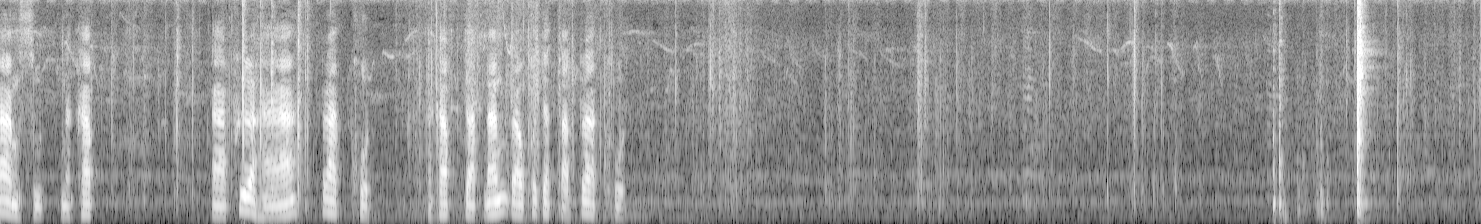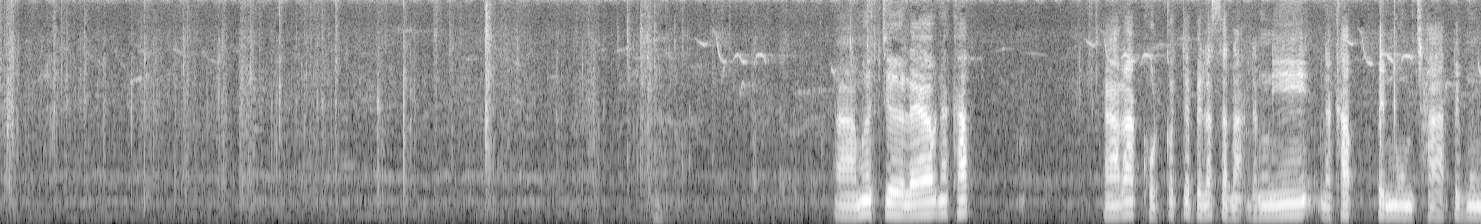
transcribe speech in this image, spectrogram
ล่างสุดนะครับเพื่อหารากขดนะครับ จากนั้นเราก็จะตัดรากขด เมื่อเจอแล้วนะครับ อ่ารากขดก็จะเป็นลักษณะดังนี้นะครับ เป็นมุมฉากเป็นมุม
